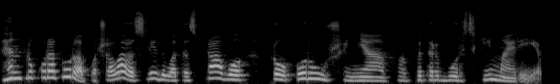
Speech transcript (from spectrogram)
генпрокуратура почала розслідувати справу про порушення в Петербурзькій мерії.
